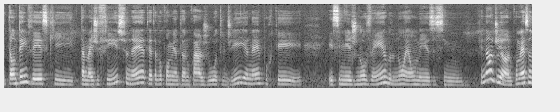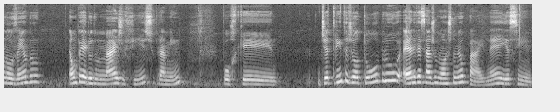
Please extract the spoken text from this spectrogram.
Então tem vezes que tá mais difícil, né? Até estava comentando com a Ju outro dia, né? Porque esse mês de novembro não é um mês assim, final de ano, começa novembro, é um período mais difícil para mim, porque dia 30 de outubro é aniversário de morte do meu pai, né? E assim,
